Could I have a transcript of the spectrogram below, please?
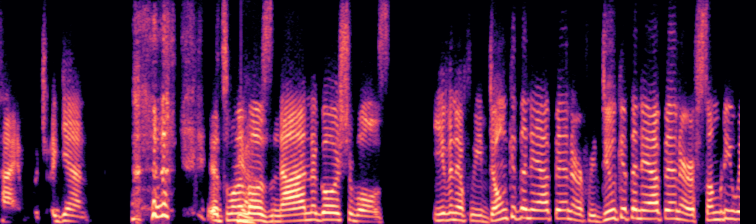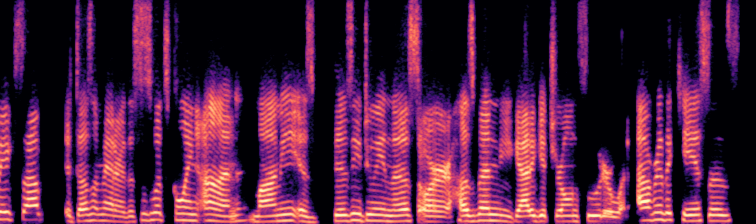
time, which again, it's one yeah. of those non negotiables even if we don't get the nap in or if we do get the nap in or if somebody wakes up it doesn't matter. This is what's going on. Mommy is busy doing this or husband you got to get your own food or whatever the case is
